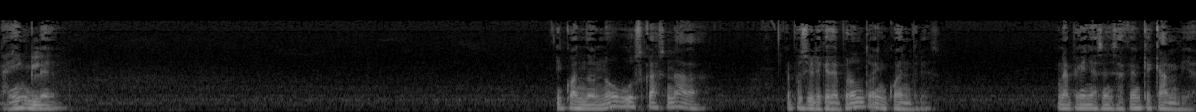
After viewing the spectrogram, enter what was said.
la ingle. Y cuando no buscas nada, es posible que de pronto encuentres una pequeña sensación que cambia.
